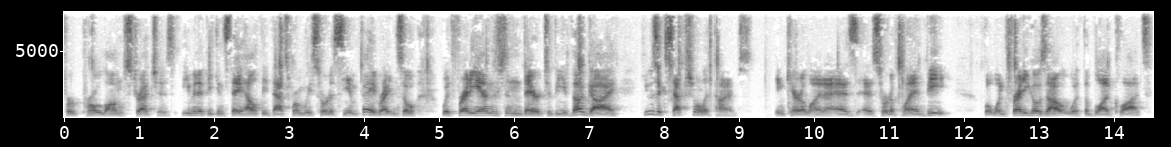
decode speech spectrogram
for prolonged stretches, even if he can stay healthy, that's when we sort of see him fade, right? And so with Freddie Andersen there to be the guy, he was exceptional at times in Carolina as as sort of plan B. But when Freddie goes out with the blood clots,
